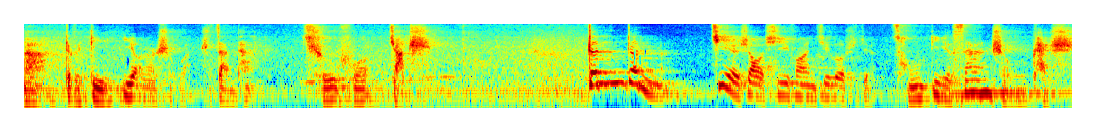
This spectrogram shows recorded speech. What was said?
啊，这个第一二首啊是赞叹，求佛加持。真正呢，介绍西方极乐世界从第三首开始，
